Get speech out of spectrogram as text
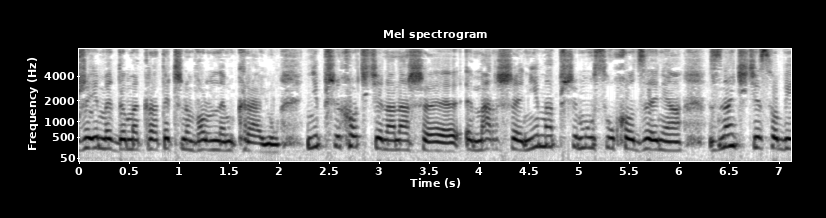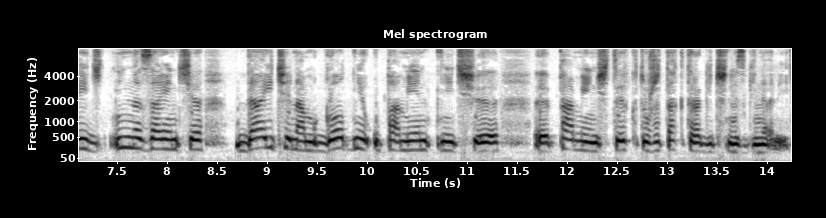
żyjemy w demokratycznym, wolnym kraju. Nie przychodźcie na nasze marsze, nie ma przymusu chodzenia. Znajdźcie sobie inne zajęcie, dajcie nam godnie upamiętnić e, e, pamięć tych, którzy tak tragicznie zginęli.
